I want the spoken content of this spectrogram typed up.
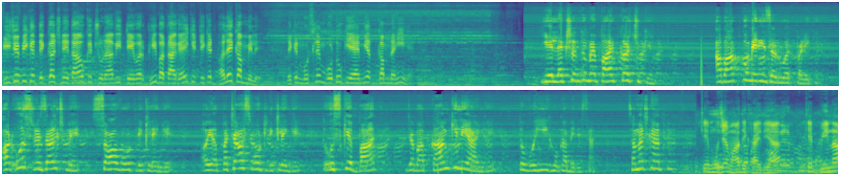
बीजेपी के दिग्गज नेताओं के चुनावी तेवर भी बता गए कि टिकट भले कम मिले, लेकिन मुस्लिम वोटों की अहमियत कम नहीं है। ये इलेक्शन तो मैं पार कर चुकी हूँ। अब आपको मेरी ज़रूरत पड़ेगी और उस रिज़ल्ट में 100 वोट निकलेंगे और या 50 वोट निकलेंगे तो उसके बाद जब आप काम के लिए आएँगे तो वही होगा मेरे साथ। समझ गए आप लोग? कि मुझे वहाँ दिखाई दिया कि बिना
